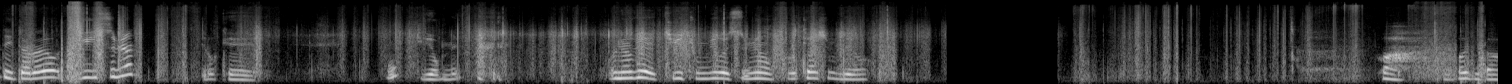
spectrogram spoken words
때 있잖아요. 뒤에 있으면 이렇게 어? 뒤에 없네. 만약에 뒤에 좀비가 있으면 그렇게 하시면 돼요. 와 대박이다.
